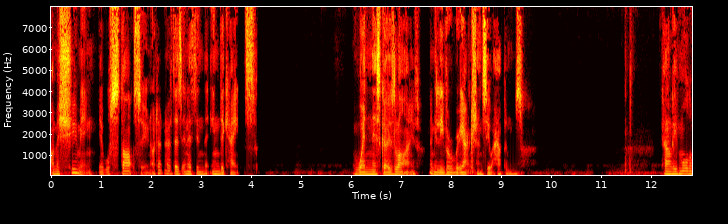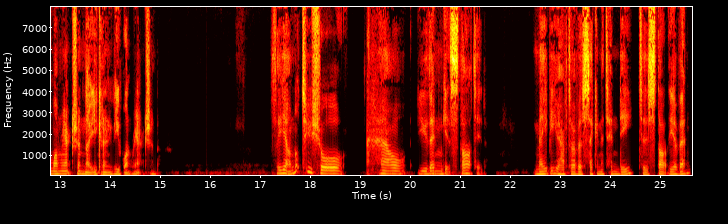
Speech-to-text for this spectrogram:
I'm assuming it will start soon. I don't know if there's anything that indicates when this goes live. Let me leave a reaction, and see what happens. Can I leave more than one reaction? No, you can only leave one reaction. So yeah, I'm not too sure how you then get started. Maybe you have to have a second attendee to start the event.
